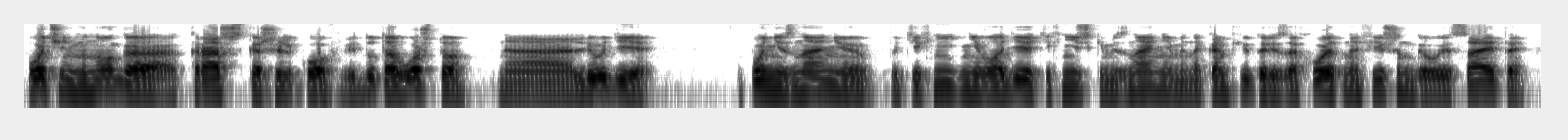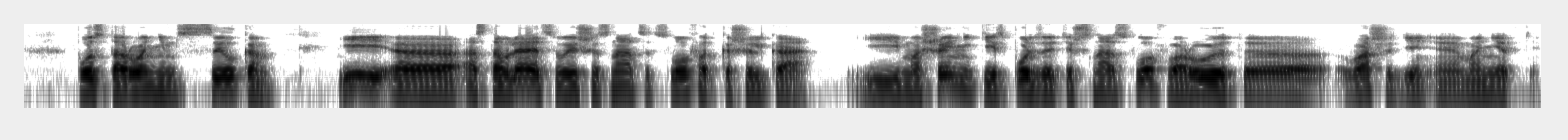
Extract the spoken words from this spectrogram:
очень много краш с кошельков, ввиду того, что люди по незнанию, по техни... не владеют техническими знаниями, на компьютере заходят на фишинговые сайты, по сторонним ссылкам и э, оставляет свои 16 слов от кошелька. И мошенники, используя эти 16 слов, воруют э, ваши день, э, монетки.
